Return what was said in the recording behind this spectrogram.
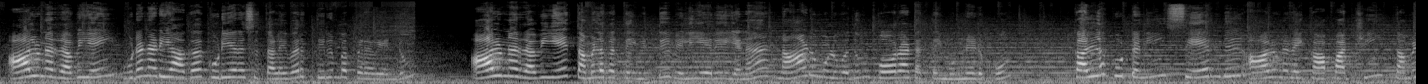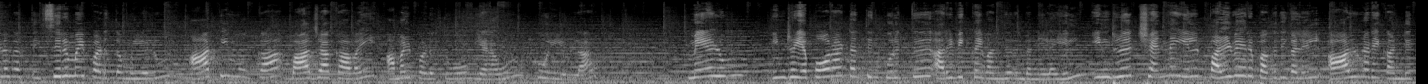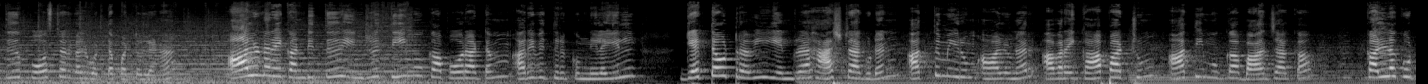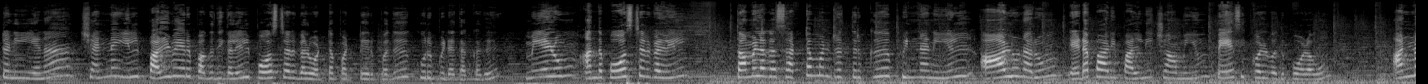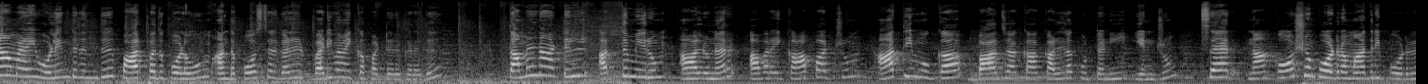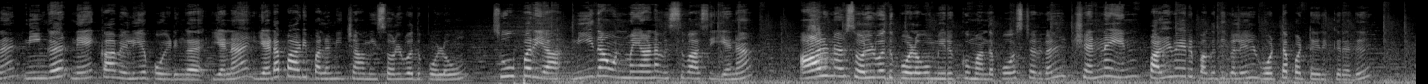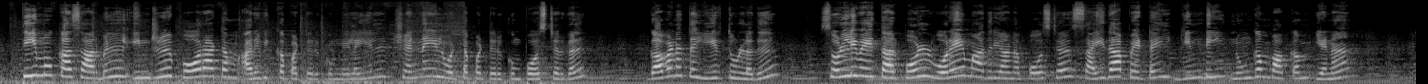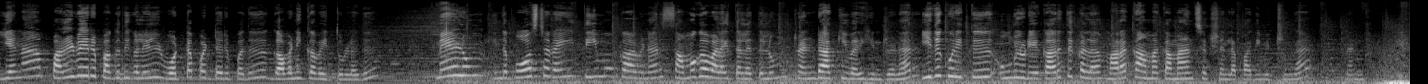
ஆளுநர் ரவியை உடனடியாக குடியரசுத் தலைவர் திரும்ப பெற வேண்டும். ஆளுநர் ரவியே தமிழகத்தை விட்டு வெளியேறு என நாடு முழுவதும் போராட்டத்தை முன்னெடுப்போம். கள்ள கூட்டணி சேர்ந்து ஆளுநரை காப்பாற்றி தமிழகத்தை சிறுமைப்படுத்த முயலும் அதிமுக பாஜகவை அமல்படுத்துவோம் எனவும் கூறியுள்ளார். மேலும் இன்றைய போராட்டத்தின் குறித்து அறிவிக்கை வந்திருந்த நிலையில் இன்று சென்னையில் பல்வேறு பகுதிகளில் ஆளுநரை கண்டித்து போஸ்டர்கள் ஒட்டப்பட்டுள்ளன. ஆளுநரை கண்டித்து இன்று திமுக போராட்டம் அறிவித்திருக்கும் நிலையில் கெட் அவுட் ரவி என்ற ஹேஷ்டேகுடன் அத்துமீறும் ஆளுநர் அவரை காப்பாற்றும் அதிமுக பாஜக கள்ளக்கூட்டணி என சென்னையில் பல்வேறு பகுதிகளில் போஸ்டர்கள் ஒட்டப்பட்டு இருப்பது குறிப்பிடத்தக்கது. மேலும் அந்த போஸ்டர்களில் தமிழக சட்டமன்றத்திற்கு பின்னணியில் ஆளுநரும் எடப்பாடி பழனிசாமியும் பேசிக்கொள்வது போலவும் அண்ணாமலை ஒளிந்திருந்து பார்ப்பது போலவும் அந்த போஸ்டர்கள் வடிவமைக்கப்பட்டிருக்கிறது. தமிழ்நாட்டில் அத்துமீறும் ஆளுநர் அவரை காப்பாற்றும் அதிமுக பாஜக கள்ள கூட்டணி என்றும் சார் நான் கோஷம் போடுற மாதிரி போடுறேன். நீங்க நேக்கா வெளியே போயிடுங்க என எடப்பாடி பழனிசாமி சொல்வது போலவும் சூப்பர்யா நீதான் உண்மையான விசுவாசி என ஆளுநர் சொல்வது போலவும் இருக்கும் அந்த போஸ்டர்கள் சென்னையின் பல்வேறு பகுதிகளில் ஒட்டப்பட்டு இருக்கிறது திமுக சார்பில் இன்று போராட்டம் அறிவிக்கப்பட்டிருக்கும் நிலையில் சென்னையில் ஒட்டப்பட்டிருக்கும் போஸ்டர்கள் கவனத்தை ஈர்த்துள்ளது. சொல்லி வைத்தாற்போல் ஒரே மாதிரியான போஸ்டர் சைதாப்பேட்டை கிண்டி நுங்கம்பாக்கம் என என பல்வேறு பகுதிகளில் ஒட்டப்பட்டிருப்பது கவனிக்க வைத்துள்ளது. மேலும் இந்த போஸ்டரை திமுகவினர் சமூக வலைத்தளத்திலும் ட்ரெண்டாக்கி வருகின்றனர். இது குறித்து உங்களுடைய கருத்துக்களை மறக்காம கமெண்ட் செக்ஷன்ல பதிவிட்டுருங்க. நன்றி.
